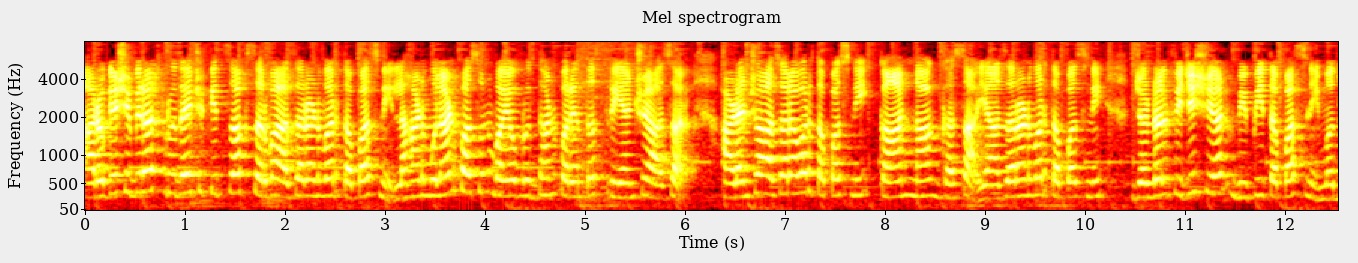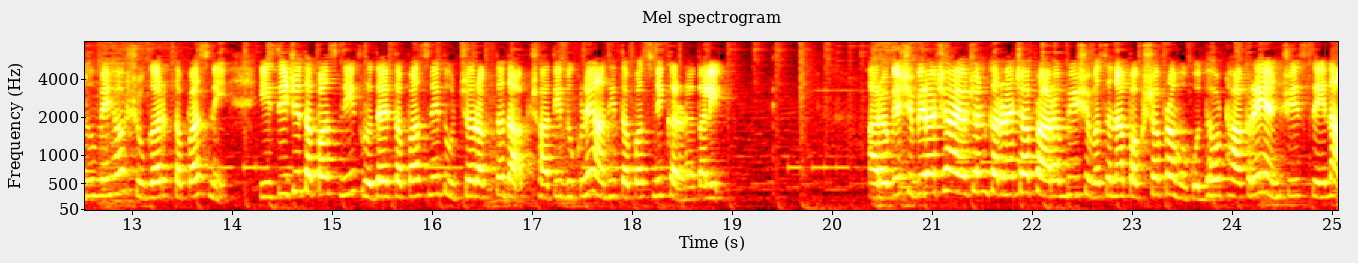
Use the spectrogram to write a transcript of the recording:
आरोग्य शिबिरात हृदय चिकित्सक सर्व आजारांवर तपासणी लहान मुलांपासून वयोवृद्धांपर्यंत स्त्रियांचे आजार हाडांच्या आजारावर तपासणी कान नाक घसा या आजारांवर तपासणी जनरल फिजिशियन बीपी तपासणी मधुमेह शुगर तपासणी ईसीजी तपासणी हृदय तपासणीत उच्च रक्तदाब छाती दुखणे आदी तपासणी करण्यात आली. आरोग्य शिबिराचे आयोजन करण्याच्या प्रारंभी शिवसेना पक्षप्रमुख उद्धव ठाकरे यांची सेना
